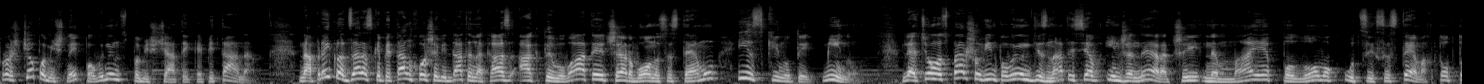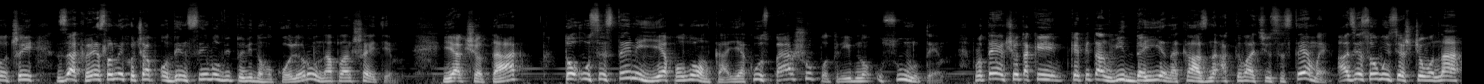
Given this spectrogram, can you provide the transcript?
про що помічник повинен сповіщати капітана. Наприклад, зараз капітан хоче віддати наказ активувати червону систему і скинути міну. Для цього спершу він повинен дізнатися в інженера, чи немає поломок у цих системах, тобто чи закреслений хоча б один символ відповідного кольору на планшеті. Якщо так, то у системі є поломка, яку спершу потрібно усунути. Проте, якщо такий капітан віддає наказ на активацію системи, а з'ясовується, що вона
